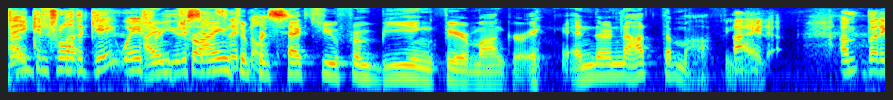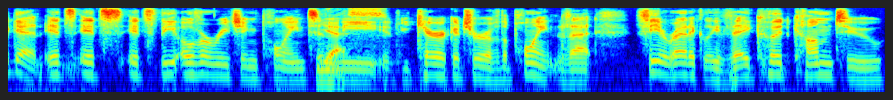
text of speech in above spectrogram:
I'm control try- the gateway for I'm you to trying to protect you from being fear mongering, and they're not the mafia. I know. Um, but again, it's it's it's the overreaching point and yes. the, the caricature of the point that theoretically they could come to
